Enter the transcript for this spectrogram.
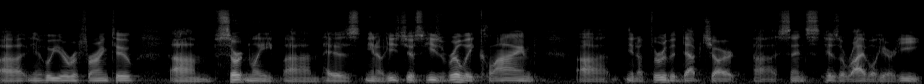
uh, you know, who you're referring to, um, certainly um, has, you know, he's just he's really climbed, uh, you know, through the depth chart uh, since his arrival here. He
